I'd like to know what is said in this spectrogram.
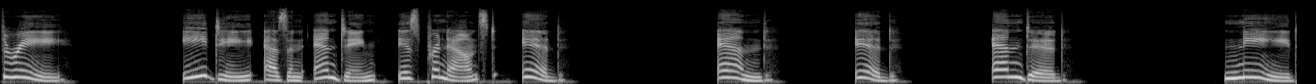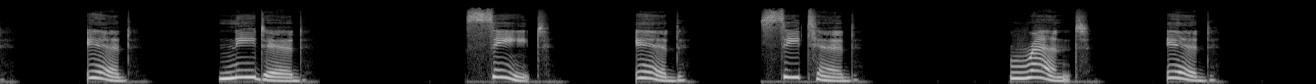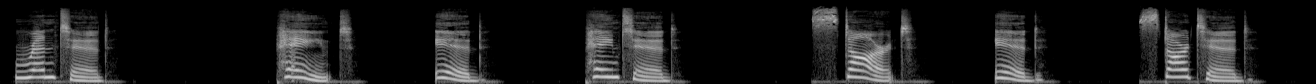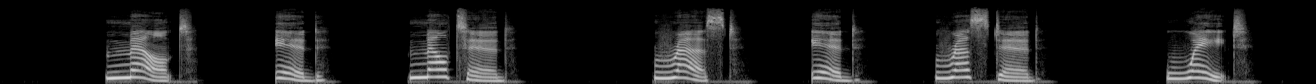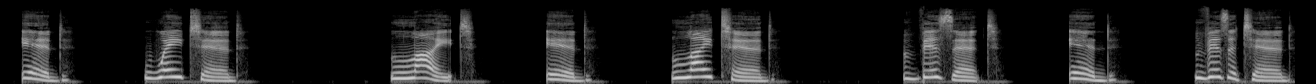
3. ED as an ending is pronounced id. End, id, ended. Need, id, needed. Seat, id, seated. Rent, id, rented. Paint, id, painted. Start, id, started. Melt, id, melted. Rest, id, rested. Wait, id, waited. Light, id, lighted. Visit, id, visited.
